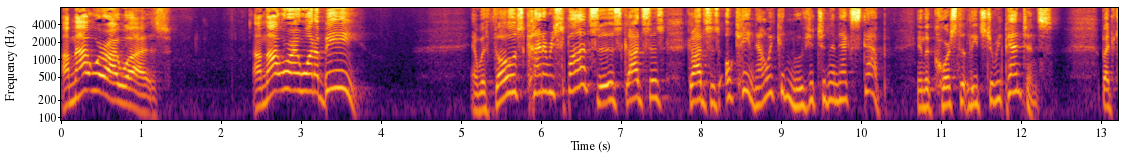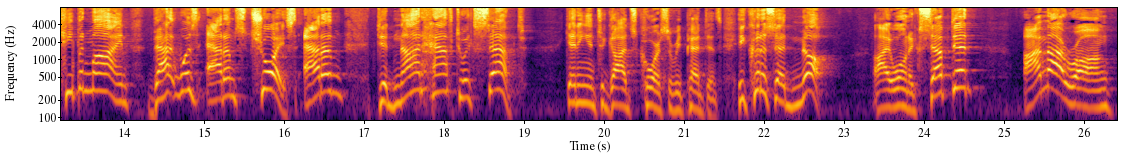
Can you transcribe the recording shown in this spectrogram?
I'm not where I was. I'm not where I want to be. And with those kind of responses, God says, God says, okay, now we can move you to the next step in the course that leads to repentance. But keep in mind, that was Adam's choice. Adam did not have to accept getting into God's course of repentance. He could have said, no, I won't accept it. I'm not wrong.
